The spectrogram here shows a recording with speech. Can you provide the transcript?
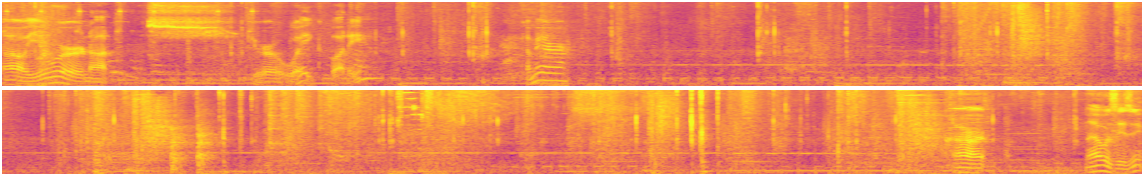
Oh, you were not. You're awake, buddy. Was easy.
